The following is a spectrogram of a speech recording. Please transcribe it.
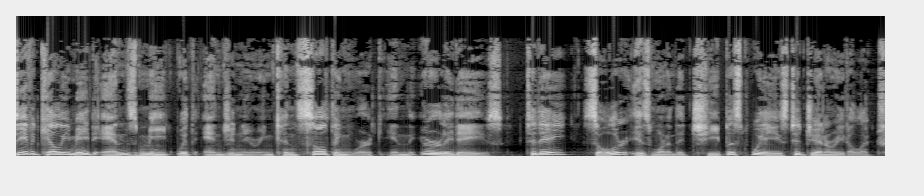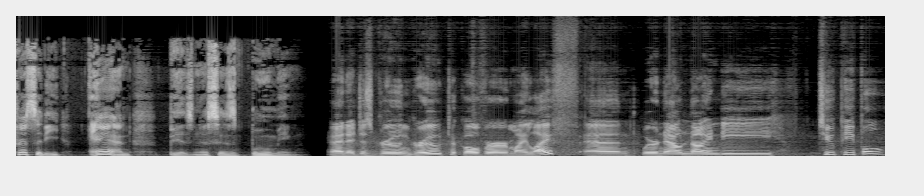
David Kelly made ends meet with engineering consulting work in the early days. Today, solar is one of the cheapest ways to generate electricity, and business is booming. And it just grew and grew, took over my life, and we're now 92 people.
